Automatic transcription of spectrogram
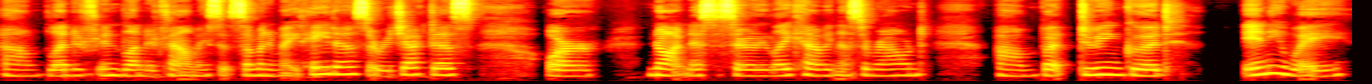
um, blended in blended families that somebody might hate us or reject us or not necessarily like having us around, um, but doing good anyway.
